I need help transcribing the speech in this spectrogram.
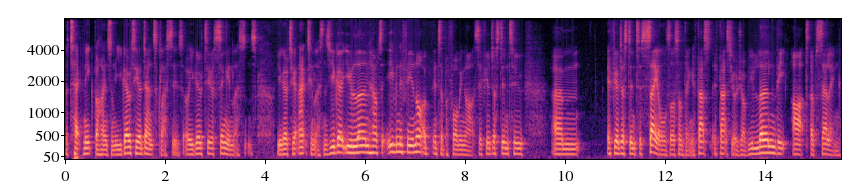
the technique behind something. You go to your dance classes or you go to your singing lessons, you go to your acting lessons. You go, you learn how to, even if you're not into performing arts, if you're just into, um, if you're just into sales or something, if that's if that's your job, you learn the art of selling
